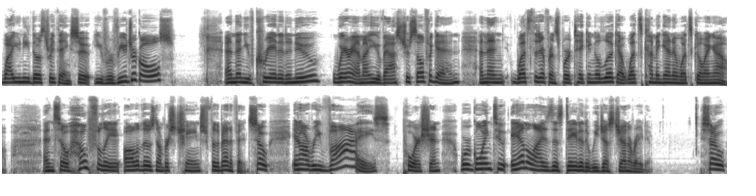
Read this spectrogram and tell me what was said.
why you need those three things. So you've reviewed your goals, and then you've created a new where am I? You've asked yourself again, and then what's the difference? We're taking a look at what's coming in and what's going out. And so hopefully all of those numbers changed for the benefit. So in our revise portion, we're going to analyze this data that we just generated. So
